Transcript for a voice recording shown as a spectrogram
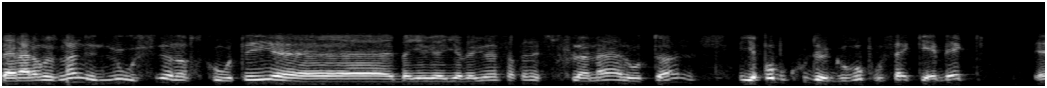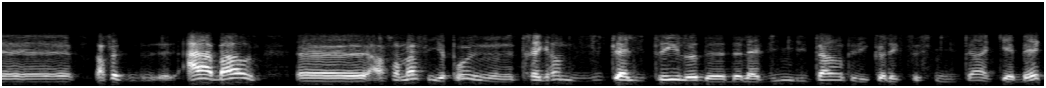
ben, malheureusement, nous aussi, de notre côté, ben, il y avait eu un certain essoufflement à l'automne. Il n'y a pas beaucoup de groupes aussi à Québec. en fait, à la base, en ce moment, il n'y a pas une très grande vitalité là, de, la vie militante et des collectifs militants à Québec.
